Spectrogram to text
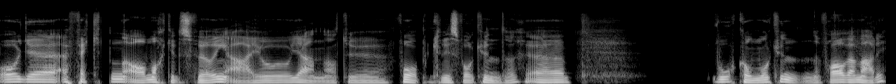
Og eh, effekten av markedsføring er jo gjerne at du forhåpentligvis får kunder. Eh, hvor kommer kundene fra, hvem er de?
